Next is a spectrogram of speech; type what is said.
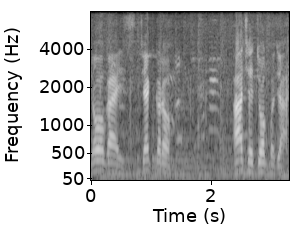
જો ગાઈઝ ચેક કરો. આ છે ચોક બજાર.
